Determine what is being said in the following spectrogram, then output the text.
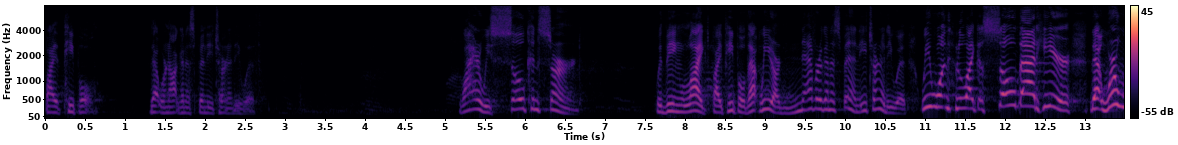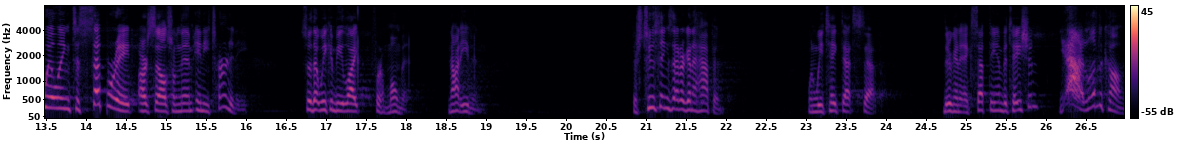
by people that we're not going to spend eternity with? Why are we so concerned with being liked by people that we are never going to spend eternity with? We want them to like us so bad here that we're willing to separate ourselves from them in eternity so that we can be liked for a moment, not even. There's two things that are going to happen when we take that step. They're going to accept the invitation. Yeah, I'd love to come.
